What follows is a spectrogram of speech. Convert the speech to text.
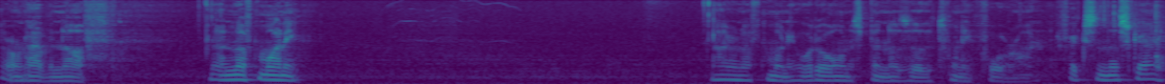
I don't have enough. Not enough money. Not enough money. What do I want to spend those other 24 on? Fixing this guy?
